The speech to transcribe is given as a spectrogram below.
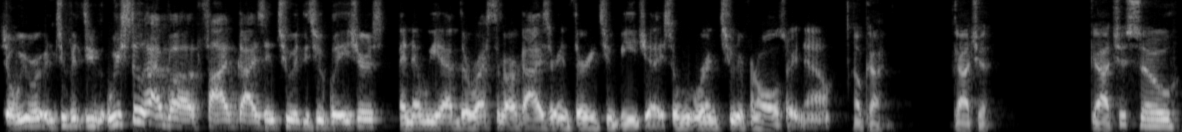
So we were in 252. We still have uh, five guys in 252 Glaziers, and then we have the rest of our guys are in 32 BJ. So we're in two different halls right now. Okay. Gotcha. Gotcha. So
